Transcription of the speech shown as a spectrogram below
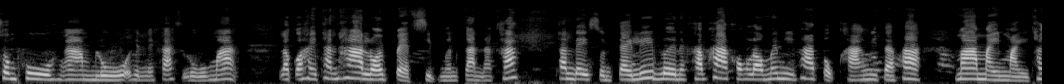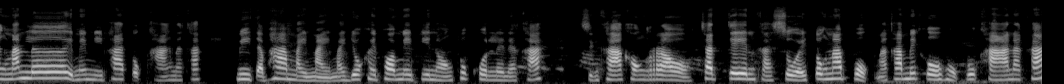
ชมพูงามรูเห็นไหมคะรูมาก แล้วก็ให้ท่าน 580 เหมือนกันนะคะ ท่านใดสนใจรีบเลยนะคะ ผ้าของเราไม่มีผ้าตกค้างมีแต่ผ้ามาใหม่ ๆ ทั้งนั้นเลย ไม่มีผ้าตกค้างนะคะ มีแต่ผ้าใหม่ ๆ มายกให้พ่อแม่พี่น้องทุกคนเลยนะคะ สินค้าของเราชัดเจนค่ะ สวยตรงหน้าปกนะคะ ไม่โกหกลูกค้านะคะ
